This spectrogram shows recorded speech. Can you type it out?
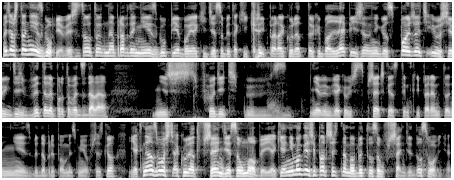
Chociaż to nie jest głupie, wiesz co, to naprawdę nie jest głupie, bo jak idzie sobie taki creeper akurat, to chyba lepiej się na niego spojrzeć i już się gdzieś wyteleportować z dala, niż wchodzić w, nie wiem, w jakąś sprzeczkę z tym creeperem, to nie jest zbyt dobry pomysł mimo wszystko. Jak na złość akurat wszędzie są moby, jak ja nie mogę się patrzeć na moby, to są wszędzie, dosłownie.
